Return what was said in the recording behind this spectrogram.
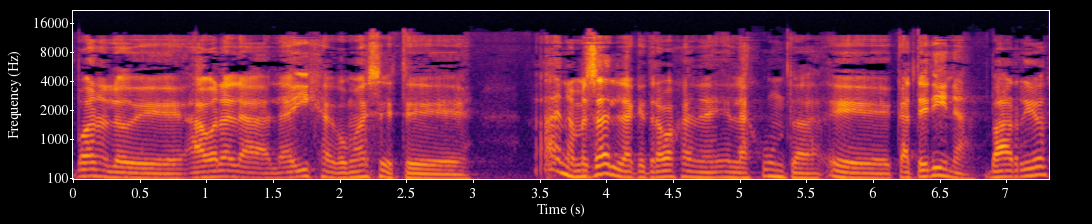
bueno, lo de ahora la, la hija, como es este, ay, no me sale la que trabaja en, en la Junta, eh, Caterina Barrios,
